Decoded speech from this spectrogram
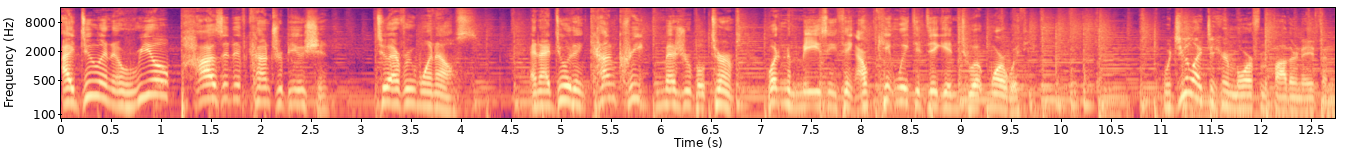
I do in a real positive contribution to everyone else and I do it in concrete, measurable terms. What an amazing thing. I can't wait to dig into it more with you. Would you like to hear more from Father Nathan?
